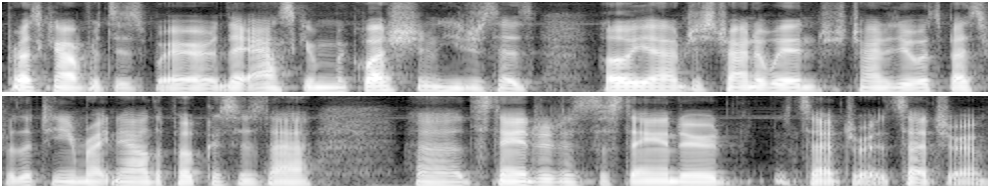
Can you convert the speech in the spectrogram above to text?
press conferences where they ask him a question, he just says, "Oh yeah, I'm just trying to win, just trying to do what's best for the team right now. The focus is that." Uh, the standard is the standard, etc., etc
